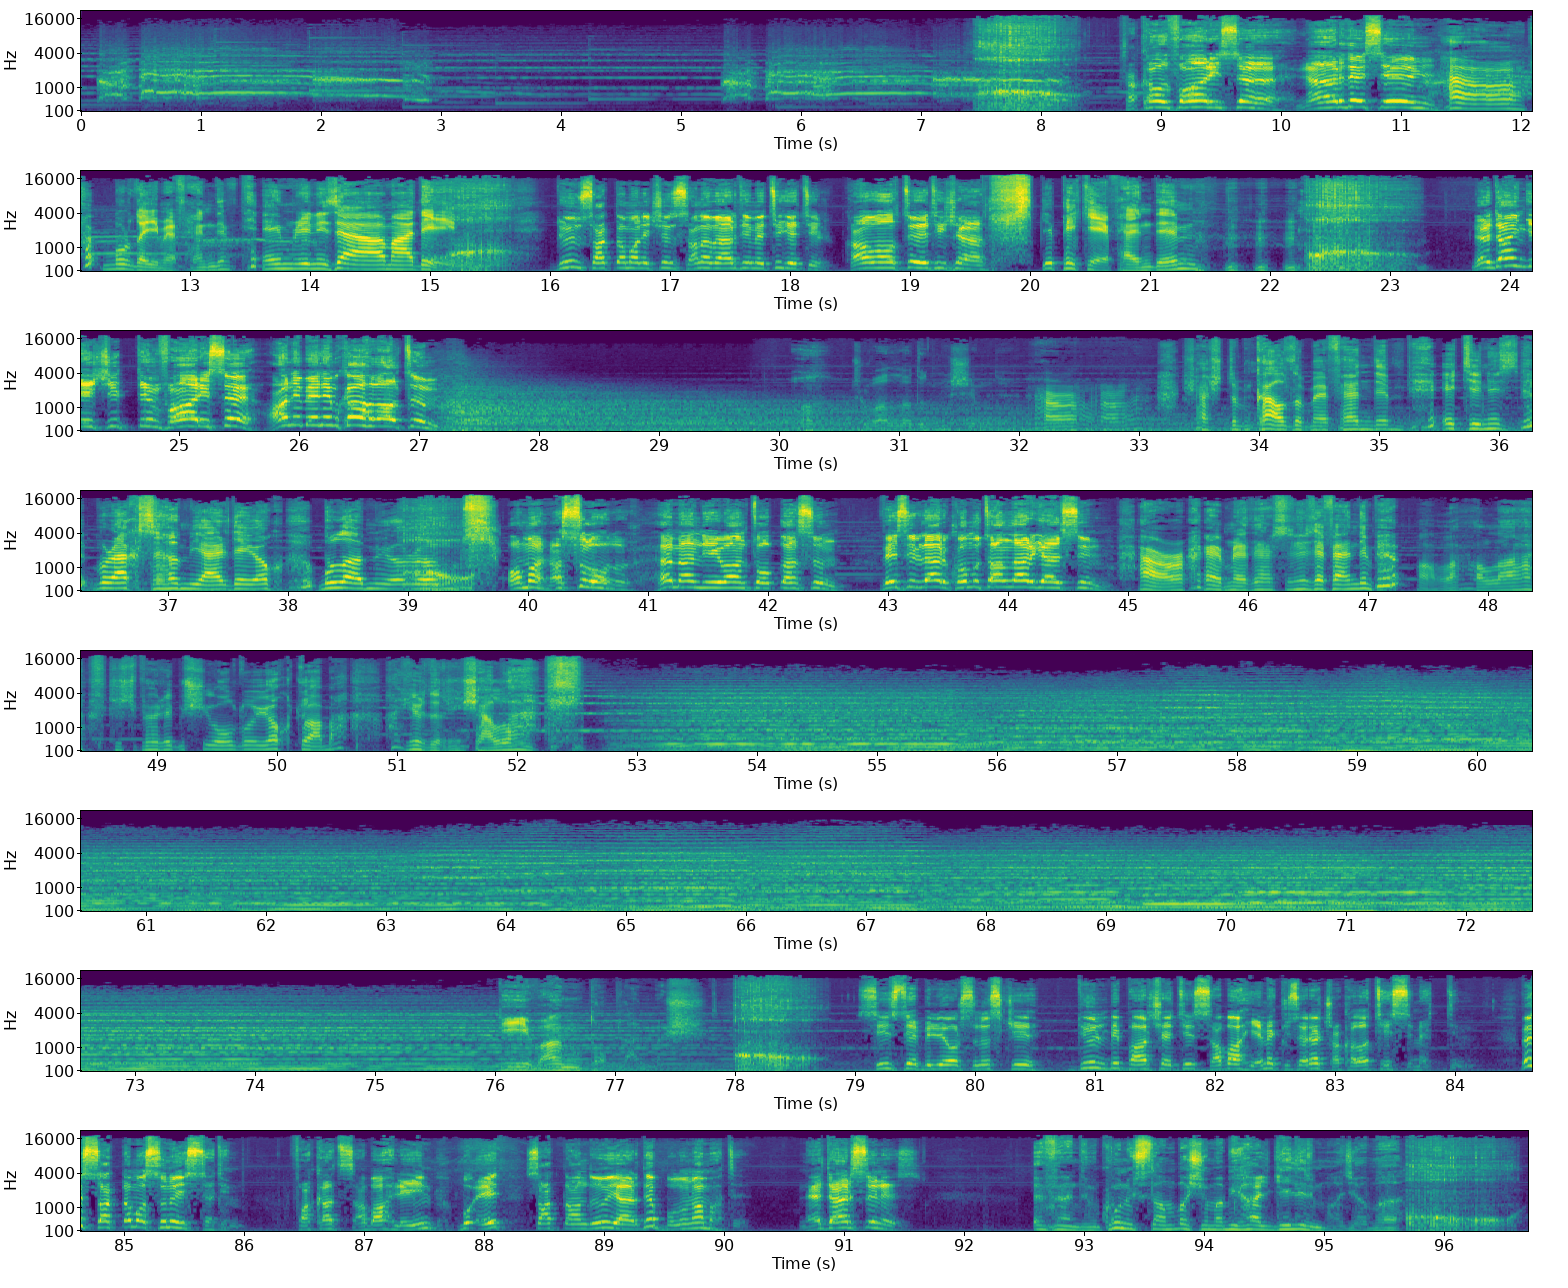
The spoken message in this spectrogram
Çakal Farisi neredesin? Ha, buradayım efendim. Emrinize amadeyim. Dün saklaman için sana verdiğim eti getir. Kahvaltı edeceğiz. E, Peki efendim. Neden geciktin Farisi? Hani benim kahvaltım? Çuvalladın mı şimdi? Şaştım kaldım efendim. Etiniz bıraksam yerde yok. Bulamıyorum. Ama nasıl olur? Hemen divan toplansın. Vezirler, komutanlar gelsin. Ha, emredersiniz efendim. Allah Allah. Hiç böyle bir şey olduğu yoktu ama. Hayırdır inşallah. Divan toplanmış. Siz de biliyorsunuz ki dün bir parça eti sabah yemek üzere çakala teslim ettim. Ve saklamasını istedim. Fakat sabahleyin bu et saklandığı yerde bulunamadı. Ne dersiniz? Efendim konuşsam başıma bir hal gelir mi acaba?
